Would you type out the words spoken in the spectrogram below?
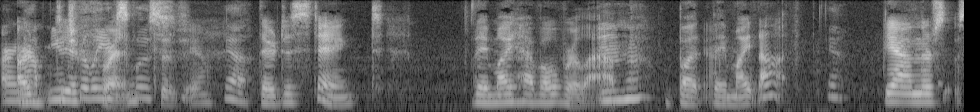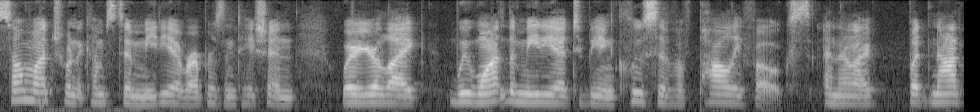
Are, Are not mutually different. exclusive. Yeah. yeah. they're distinct. They might have overlap, Mm-hmm. but they might not. Yeah, Yeah, and there's so much when it comes to media representation where you're like, we want the media to be inclusive of poly folks, and they're like, but not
